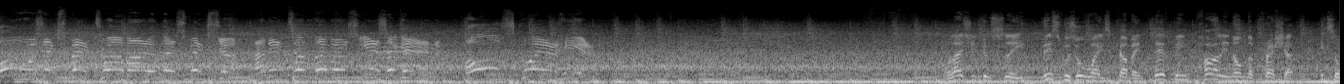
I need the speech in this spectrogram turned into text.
Always expect drama in this fixture, and it delivers yet again. All square here. Well, as you can see, this was always coming. They've been piling on the pressure. It's a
